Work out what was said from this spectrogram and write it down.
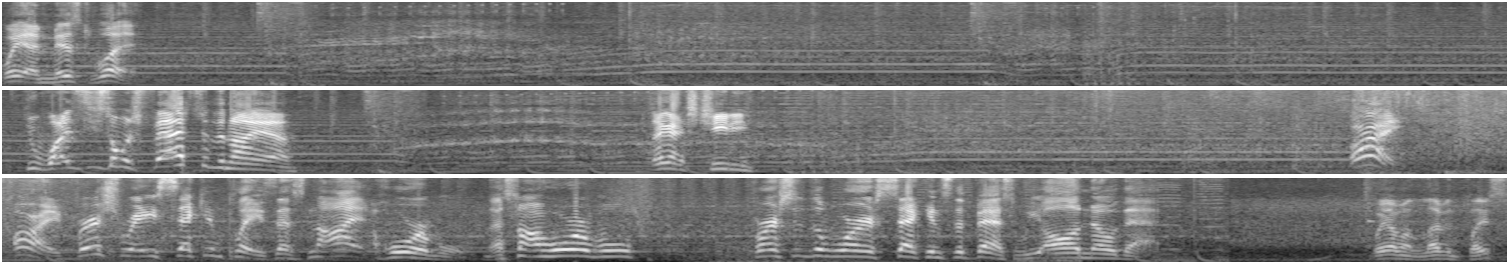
Wait, I missed what? Dude, why is he so much faster than I am? That guy's cheating. Right. First race, second place. That's not horrible. That's not horrible. First is the worst, second's the best. We all know that. Wait, I'm 11th place.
